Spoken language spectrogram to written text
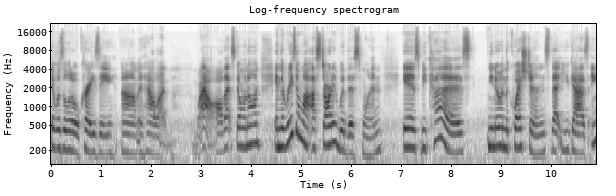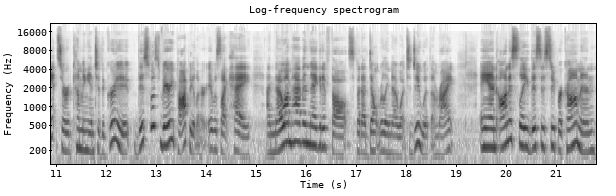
it was a little crazy um, and how like wow, all that's going on. And the reason why I started with this one is because you know, in the questions that you guys answered coming into the group, this was very popular. It was like, hey, I know I'm having negative thoughts, but I don't really know what to do with them, right? And honestly, this is super common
